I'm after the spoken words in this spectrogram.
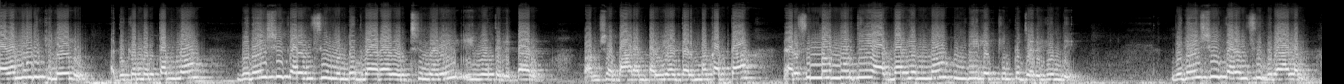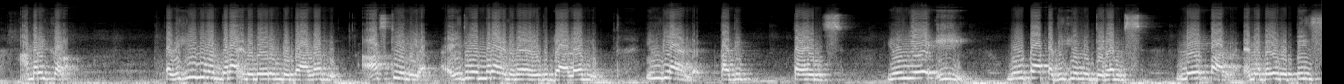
పదమూడు కిలోలు. అధిక మొత్తంలో విదేశీ కరెన్సీ ముందు ద్వారా వచ్చిందని ఈవో తెలిపారు. వంశపారంపర్య ధర్మకర్త నరసింహమూర్తి ఆధ్వర్యంలో హుండీ లెక్కింపు జరిగింది. విదేశీ కరెన్సీ విరాళం అమెరికా పదిహేను వందల ఎనభై రెండు డాలర్లు ఆస్ట్రేలియా ఐదు వందల ఎనభై ఐదు డాలర్లు ఇంగ్లాండ్ పది పౌండ్స్ యుఏఈ నూట పదిహేను దిరమ్స్ నేపాల్ ఎనభై రూపీస్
